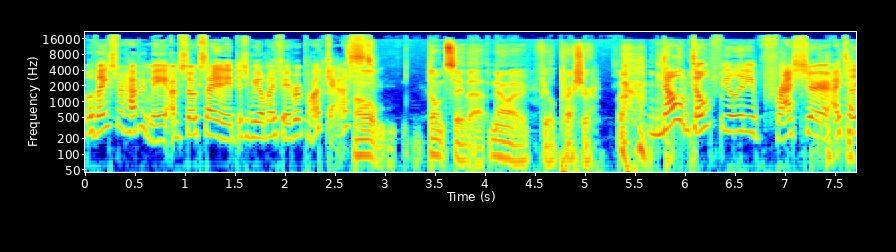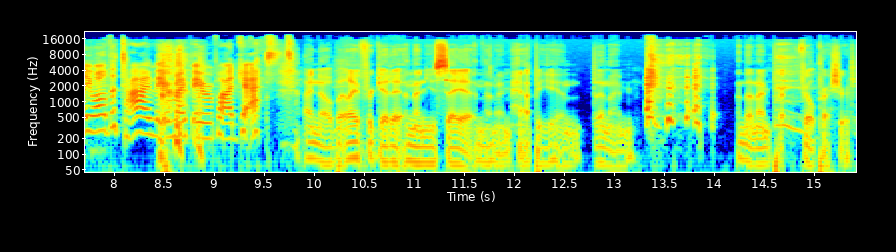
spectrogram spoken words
Well, thanks for having me. I'm so excited to be on my favorite podcast. Oh, don't say that. Now I feel pressure. no, don't feel any pressure. I tell you all the time that you're my favorite podcast. I know, but I forget it and then you say it and then I'm happy and then I'm and then I'm pre- feel pressured.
